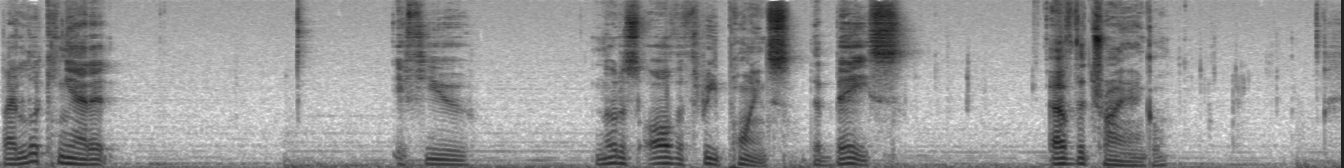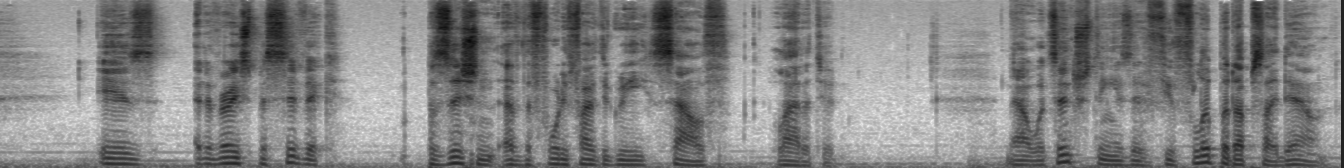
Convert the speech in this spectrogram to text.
By looking at it, if you notice all the three points, the base of the triangle is at a very specific position of the 45 degree south latitude. Now what's interesting is that if you flip it upside down,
